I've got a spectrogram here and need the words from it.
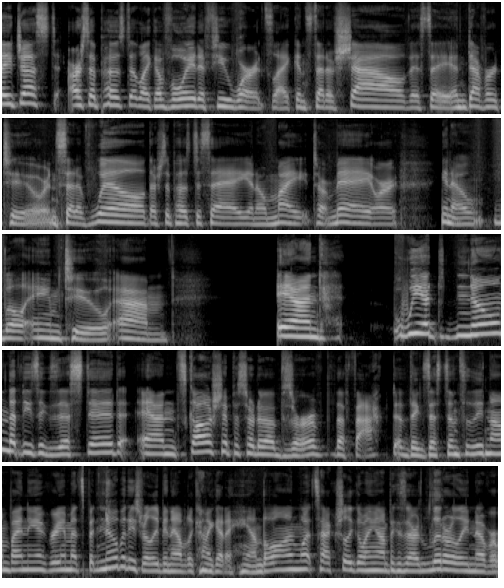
They just are supposed to like avoid a few words. Like instead of shall they say endeavor to. Or instead of will they're supposed to say you know might or may or you know will aim to. Um, and we had known that these existed, and scholarship has sort of observed the fact of the existence of these non binding agreements, but nobody's really been able to kind of get a handle on what's actually going on because there are literally no re-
